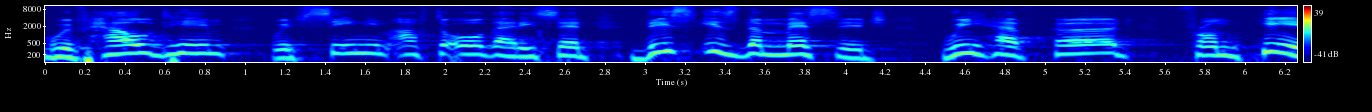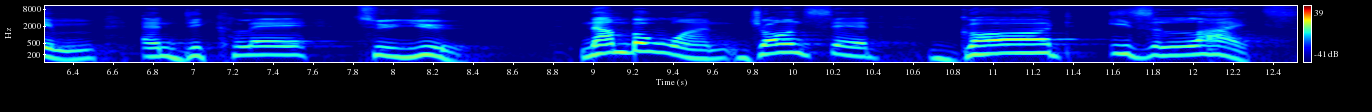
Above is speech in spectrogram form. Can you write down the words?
we've held him, we've seen him, after all that, he said, This is the message we have heard from him and declare to you. Number one, John said, God is light.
